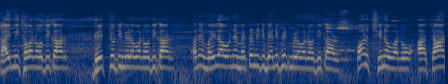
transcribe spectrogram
કાયમી થવાનો અધિકાર, ગ્રેચ્યુટી મેળવવાનો અધિકાર અને મહિલાઓને મેટર્નિટી બેનિફિટ મેળવવાનો અધિકાર પણ છીનવવાનો આ ચાર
